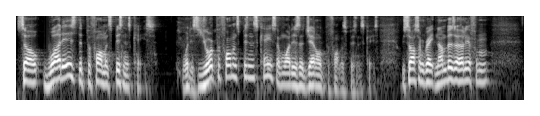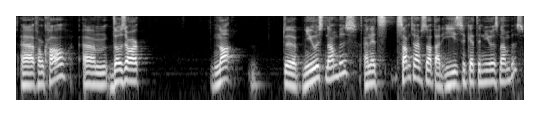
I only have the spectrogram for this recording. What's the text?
So, what is the performance business case? What is your performance business case, and what is a general performance business case? We saw some great numbers earlier from, uh, from Carl. Um, those are not the newest numbers, and it's sometimes not that easy to get the newest numbers.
